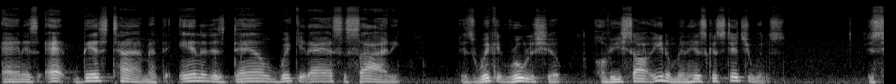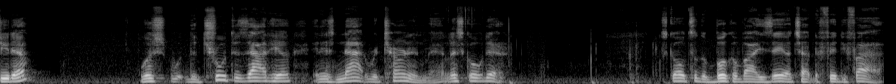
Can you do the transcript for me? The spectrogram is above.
and it's at this time, at the end of this damn wicked ass society, his wicked rulership of Esau Edom and his constituents. You see that? What's, the truth is out here and it's not returning, man. Let's go there. Let's go to the book of Isaiah, chapter 55.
